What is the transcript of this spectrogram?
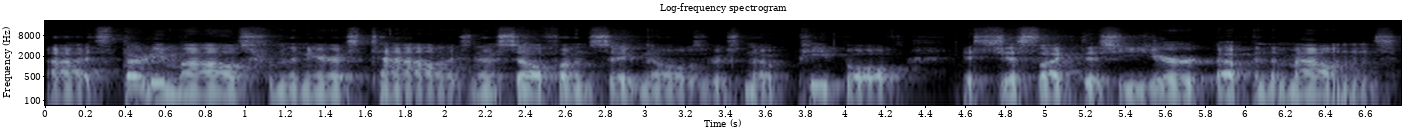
Uh, it's 30 miles from the nearest town. There's no cell phone signals. There's no people. It's just like this yurt up in the mountains.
